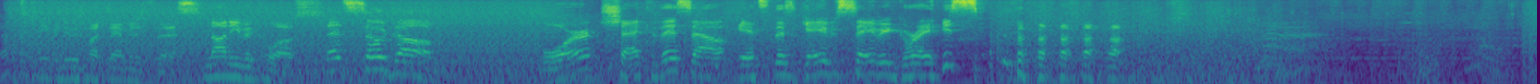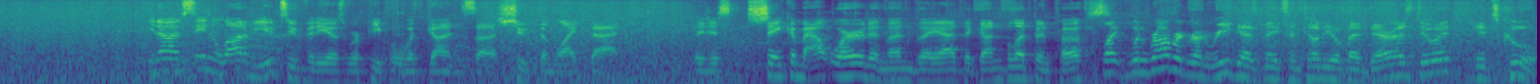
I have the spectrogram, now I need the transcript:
That doesn't even do as much damage as this. Not even close. That's so dumb. Or check this out. It's this game's saving grace. you know, I've seen a lot of YouTube videos where people with guns uh, shoot them like that. They just shake them outward and then they add the gun blip in post. Like when Robert Rodriguez makes Antonio Banderas do it, it's cool.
